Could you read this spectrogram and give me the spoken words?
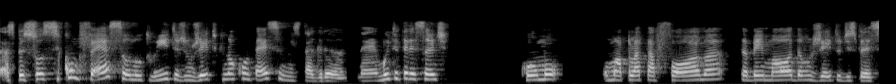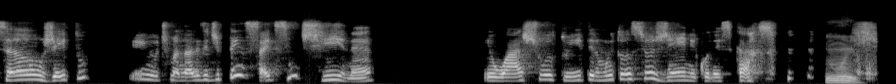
as pessoas se confessam no Twitter de um jeito que não acontece no Instagram, né? Muito interessante como uma plataforma também moda um jeito de expressão, um jeito, em última análise, de pensar e de sentir, né? Eu acho o Twitter muito ansiogênico nesse caso. Muito.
